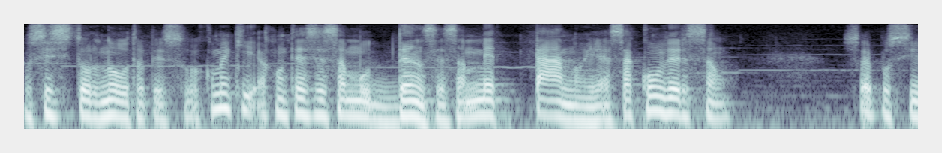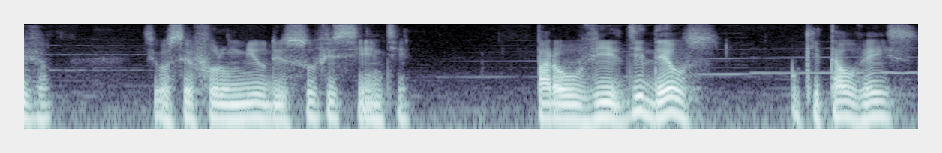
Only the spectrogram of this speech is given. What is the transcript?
você se tornou outra pessoa. Como é que acontece essa mudança, essa metanoia, essa conversão? Só é possível se você for humilde o suficiente para ouvir de Deus o que talvez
